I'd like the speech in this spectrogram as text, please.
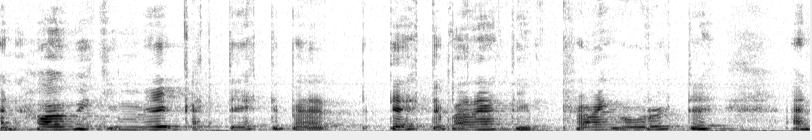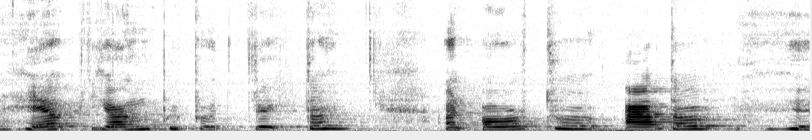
and how we can make accessibility accessibility priority and help young people sector and also adults who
